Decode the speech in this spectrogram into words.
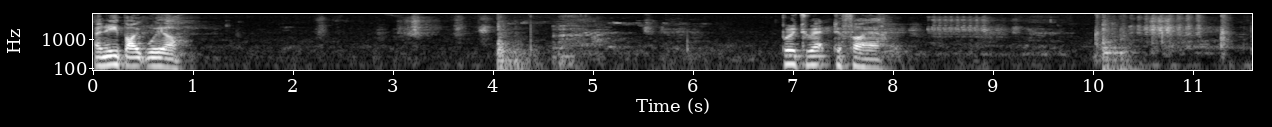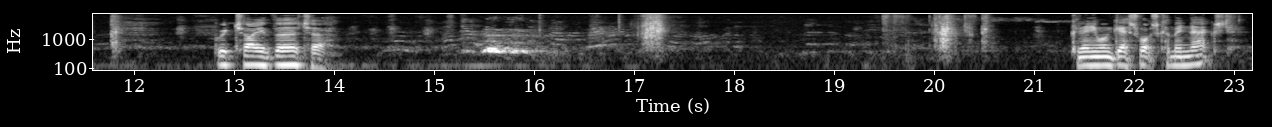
an e-bike wheel. Bridge rectifier. Grid tie inverter. Can anyone guess what's coming next?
